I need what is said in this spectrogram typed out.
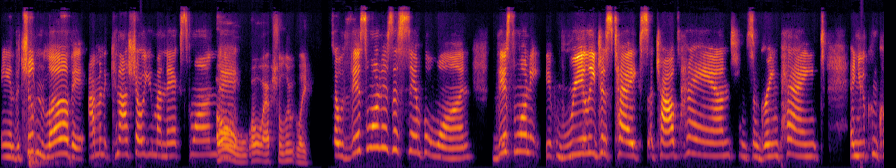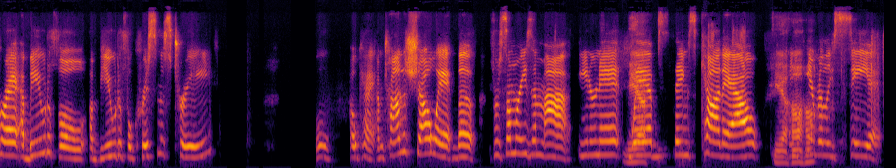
and the children love it. I'm gonna. Can I show you my next one? that- Oh, oh, absolutely. So this one is a simple one. This one, it really just takes a child's hand and some green paint, and you can create a beautiful, a beautiful Christmas tree. Oh, okay. I'm trying to show it, but for some reason my internet Yeah. web things cut out, Yeah. and you Uh-huh. can't really see it.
